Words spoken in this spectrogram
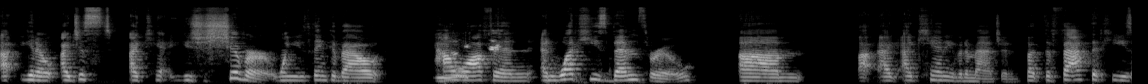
I, you know, I just, I can't, you shiver when you think about how often and what he's been through. Um, I, I can't even imagine. But the fact that he's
